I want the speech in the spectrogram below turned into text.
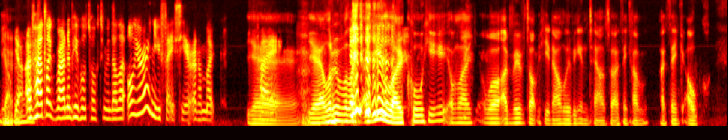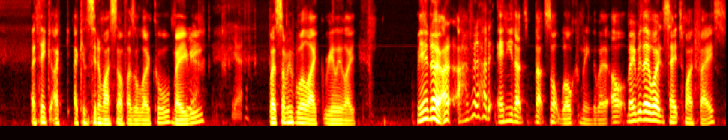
Yeah. Yeah, I've had like random people talk to me. They're like, "Oh, you're a new face here," and I'm like, Yeah, yeah. A lot of people are like, "Are you local here?" I'm like, "Well, I moved up here now. I'm living in town, so I think I'm. I think I'll. I think I I consider myself as a local, maybe. Yeah. But some people are like really like, yeah, no, I, I haven't had any that's that's not welcoming the way. Oh, maybe they won't say it to my face,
